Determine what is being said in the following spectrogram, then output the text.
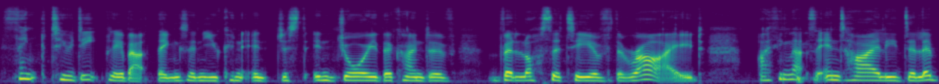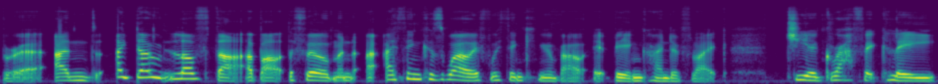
think too deeply about things and you can just enjoy the kind of velocity of the ride. I think that's entirely deliberate. And I don't love that about the film. And I think as well, if we're thinking about it being kind of like geographically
